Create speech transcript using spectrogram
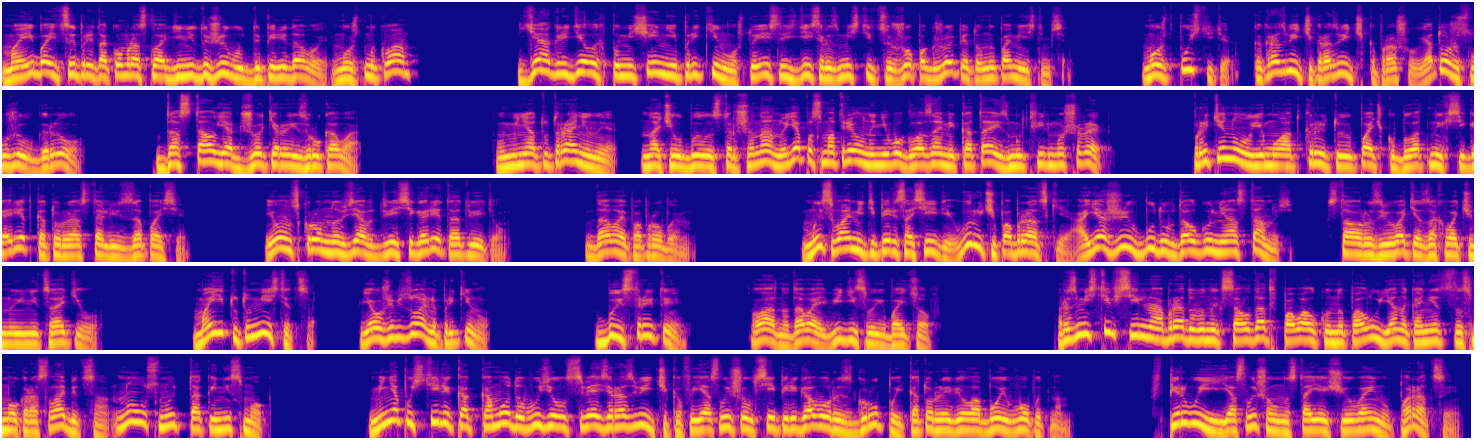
мои бойцы при таком раскладе не доживут до передовой. Может, мы к вам? Я оглядел их помещение и прикинул, что если здесь разместиться жопа к жопе, то мы поместимся. Может, пустите? Как разведчик разведчика прошу. Я тоже служил в ГРУ. Достал я Джокера из рукава. У меня тут раненые, начал было старшина, но я посмотрел на него глазами кота из мультфильма «Шрек». Протянул ему открытую пачку блатных сигарет, которые остались в запасе. И он, скромно взяв две сигареты, ответил. Давай попробуем. Мы с вами теперь соседи, выручи по-братски, а я жив буду, в долгу не останусь. Стал развивать я захваченную инициативу. Мои тут уместятся. Я уже визуально прикинул. Быстрый ты. Ладно, давай, веди своих бойцов. Разместив сильно обрадованных солдат в повалку на полу, я наконец-то смог расслабиться, но уснуть так и не смог. Меня пустили как комода в узел связи разведчиков, и я слышал все переговоры с группой, которая вела бой в опытном. Впервые я слышал настоящую войну по рации.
